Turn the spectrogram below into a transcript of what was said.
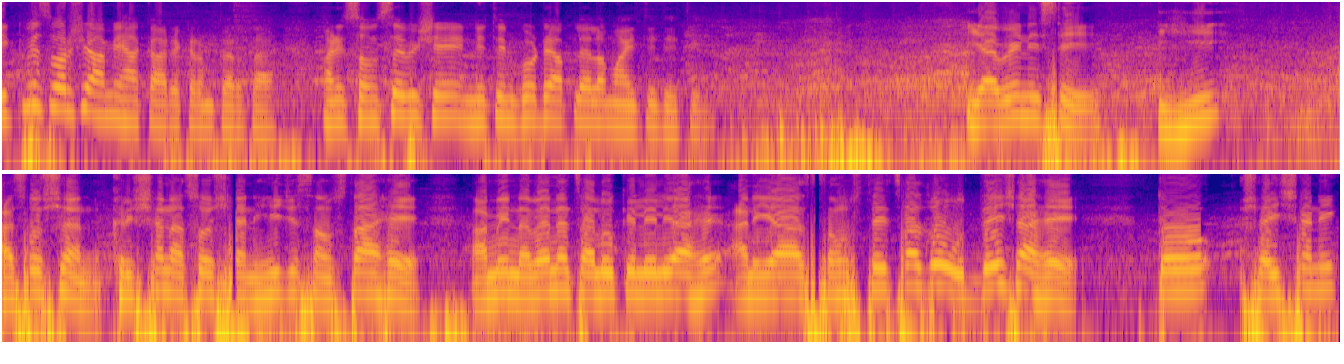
एकवीस वर्षे आम्ही हा कार्यक्रम करत आहे आणि संस्थेविषयी नितीन गोडे आपल्याला माहिती देतील. यावेनिसी ही असोसिएशन ख्रिश्चन असोसिएशन ही जी संस्था आहे आम्ही नव्यानं चालू केलेली आहे आणि या संस्थेचा जो उद्देश आहे तो शैक्षणिक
